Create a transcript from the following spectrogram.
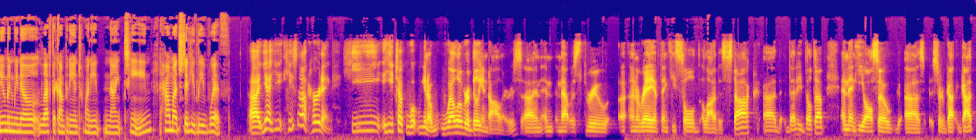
Neumann, we know, left the company in 2019. How much did he leave with? Uh, yeah, he, he's not hurting. He he took you know well over a billion dollars, uh, and, and and that was through an array of things. He sold a lot of his stock uh, that he built up, and then he also uh, sort of got got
